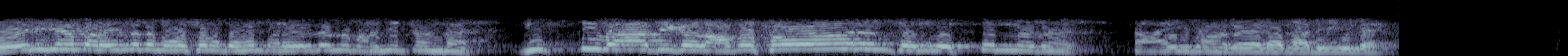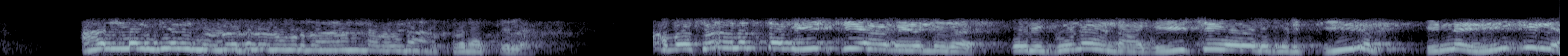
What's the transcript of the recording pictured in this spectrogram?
പേര് ഞാൻ പറയുന്നത് മോശം അദ്ദേഹം പറയരുതെന്ന് പറഞ്ഞിട്ടുണ്ട്. യുക്തിവാദികൾ അവസാനം ചെന്നെത്തുന്നത് സായിബാബയുടെ മടിയിൽ. അല്ലെങ്കിൽ മൃഗപ്രധാനങ്ങളുടെ ആശ്രമത്തിൽ അവസാനത്തെ വീഴ്ചയാണ് വീഴുന്നത് ഒരു ഗുണമുണ്ട്. ആ വീഴ്ചയോടുകൂടി തീരും. പിന്നെ നീക്കില്ല.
